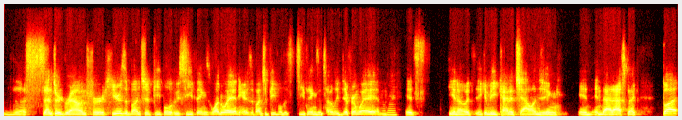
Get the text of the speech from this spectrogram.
the center ground for here's a bunch of people who see things one way and here's a bunch of people that see things a totally different way and Mhm. it's you know it, it can be kind of challenging in in that aspect. But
